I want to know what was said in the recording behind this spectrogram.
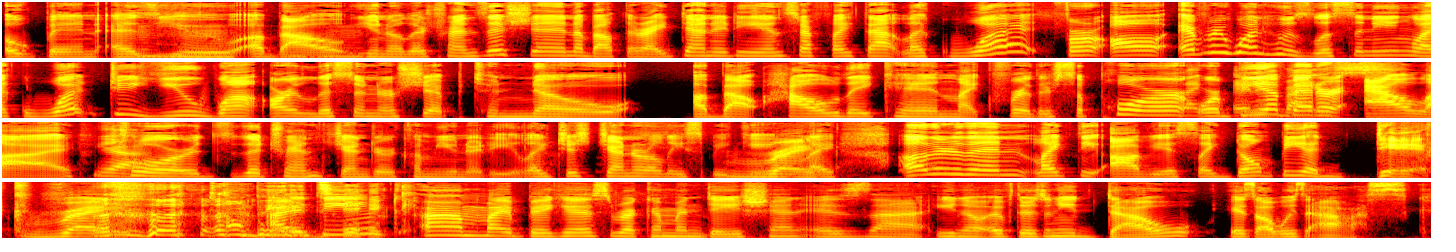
open as you mm-hmm. about mm-hmm. you know their transition about their identity and stuff like that. Like what for all everyone who's listening like what do you want our listenership to know about how they can like further support Like, or be and a better ally Yeah. towards the transgender community like just generally speaking Right. like other than like the obvious like don't be a dick right. Don't be I a think dick. um, my biggest recommendation is that you know if there's any doubt, is always ask.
